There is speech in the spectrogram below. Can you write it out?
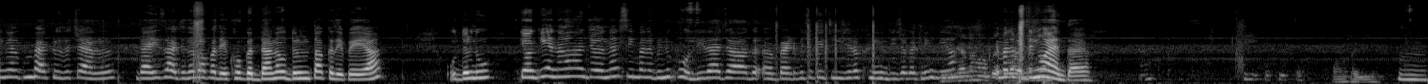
Morning welcome back to the channel guys ਅੱਜ ਨਾ ਆਪਾਂ ਦੇਖੋ ਗੱਦਾ ਨਾ ਉਧਰ ਨੂੰ ਧੱਕਦੇ ਪਏ ਆ। ਉਧਰ ਨੂੰ ਕਿਉਂਕਿ ਇਹ ਨਾ ਜਦੋਂ ਨਾ ਅਸੀਂ ਮਤਲਬ ਇਹਨੂੰ ਖੋਲੀ ਦਾ ਜਾਂ ਬੈੱਡ ਵਿੱਚ ਕੋਈ ਚੀਜ਼ ਰੱਖਣੀ ਹੁੰਦੀ ਜਾਂ ਕੱਟਣੀ ਹੁੰਦੀ ਆ ਇਹ ਮਤਲਬ ਇੱਧਰ ਨੂੰ ਆ ਜਾਂਦਾ ਆ ਹੁਣ ਸਹੀ ਹੈ। ਹੂੰ।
